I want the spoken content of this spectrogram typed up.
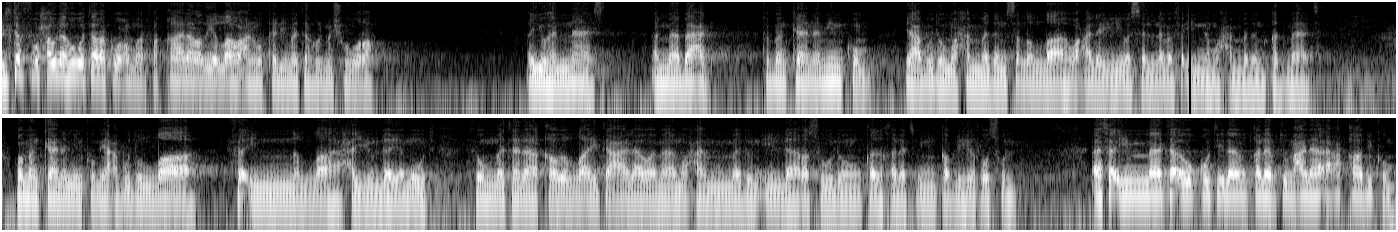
التفوا حوله وتركوا عمر فقال رضي الله عنه كلمته المشهورة أيها الناس أما بعد فمن كان منكم يعبد محمدا صلى الله عليه وسلم فإن محمدا قد مات. ومن كان منكم يعبد الله فإن الله حي لا يموت. ثم تلا قول الله تعالى وما محمد إلا رسول قد خلت من قبله الرسل. أفإن مات أو قتل انقلبتم على أعقابكم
